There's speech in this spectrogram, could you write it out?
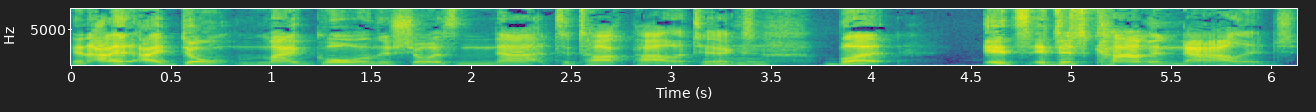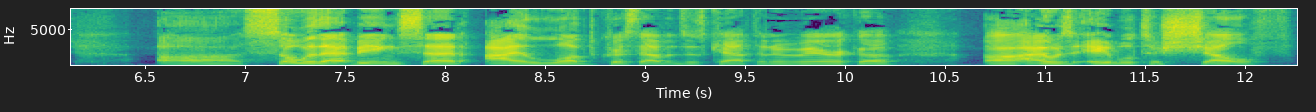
and I, I don't. My goal on this show is not to talk politics, but it's it's just common knowledge. Uh, so with that being said, I loved Chris Evans as Captain America. Uh, I was able to shelf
